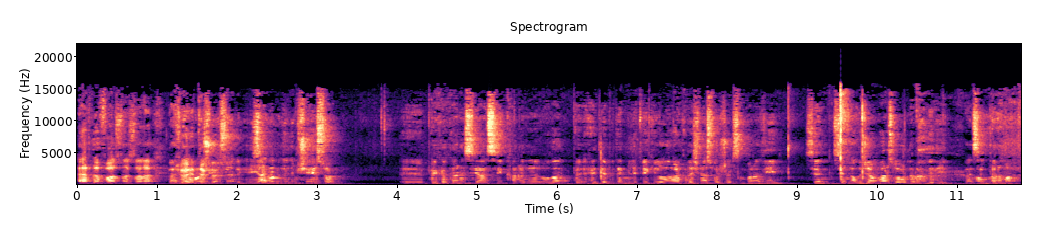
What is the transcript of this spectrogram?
her defasında sana Ben şöyle de ona şöyle söyledim. Yani- Sen onu dedim şeye sor. e, PKK'nın siyasi kanadı olan P- HDP'de milletvekili olan arkadaşına soracaksın. Bana değil. Sen senin alacağın varsa orada bende değil. Ben seni Allah tanımam. Allah.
